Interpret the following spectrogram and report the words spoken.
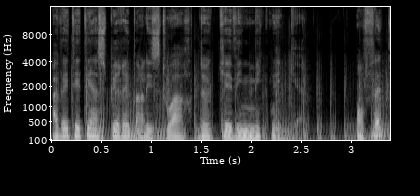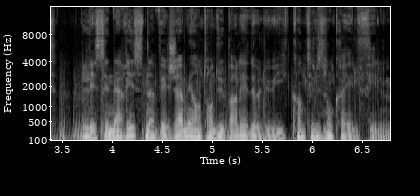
avait été inspiré par l'histoire de Kevin Mitnick. En fait, les scénaristes n'avaient jamais entendu parler de lui quand ils ont créé le film.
